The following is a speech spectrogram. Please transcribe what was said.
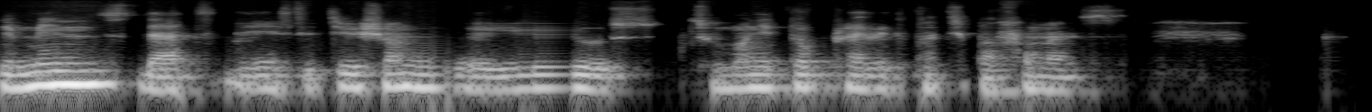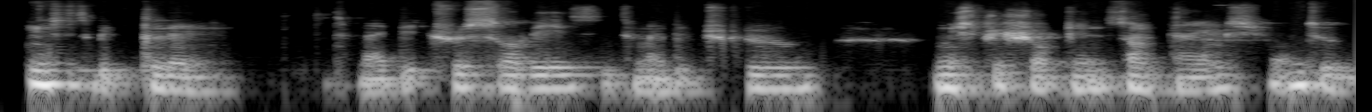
It means that the institution will use to monitor private party performance needs to be clear. It might be through surveys, it might be through mystery shopping. Sometimes you want to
